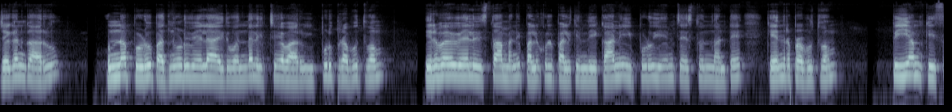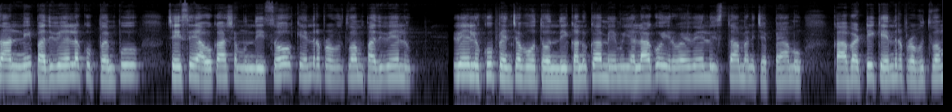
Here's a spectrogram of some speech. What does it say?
జగన్ గారు ఉన్నప్పుడు పదమూడు వేల ఐదు వందలు ఇచ్చేవారు. ఇప్పుడు ప్రభుత్వం ఇరవై వేలు ఇస్తామని పలుకులు పలికింది. కానీ ఇప్పుడు ఏం చేస్తుందంటే కేంద్ర ప్రభుత్వం పీఎం కిసాన్ని పదివేలకు పెంపు చేసే అవకాశం ఉంది. సో కేంద్ర ప్రభుత్వం పదివేలు వేలకు పెంచబోతోంది. కనుక మేము ఎలాగో ఇరవై వేలు ఇస్తామని చెప్పాము. కాబట్టి కేంద్ర ప్రభుత్వం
